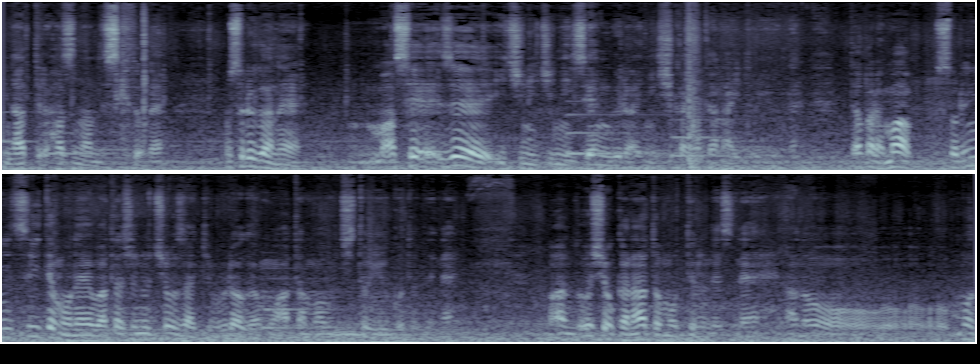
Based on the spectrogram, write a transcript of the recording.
になってるはずなんですけどねそれがねまあせいぜい1日2000ぐらいにしかいかないというね。だからまあそれについてもね私の超雑記ブログはもう頭打ちということでね。まあどうしようかなと思ってるんですね。あのも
